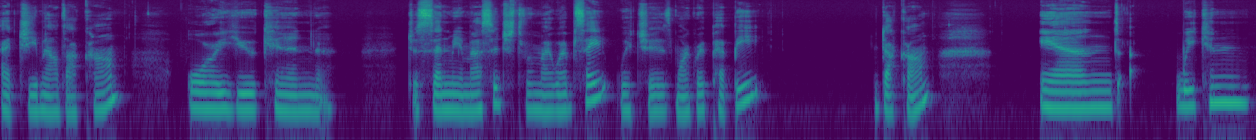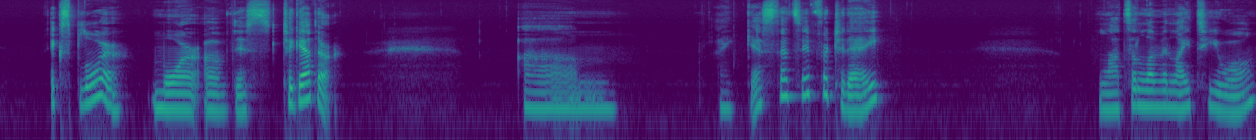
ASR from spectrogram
at gmail.com, or you can just send me a message through my website, which is margaretpepe.com, and we can explore more of this together. Um, I guess that's it for today. Lots of love and light to you all.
